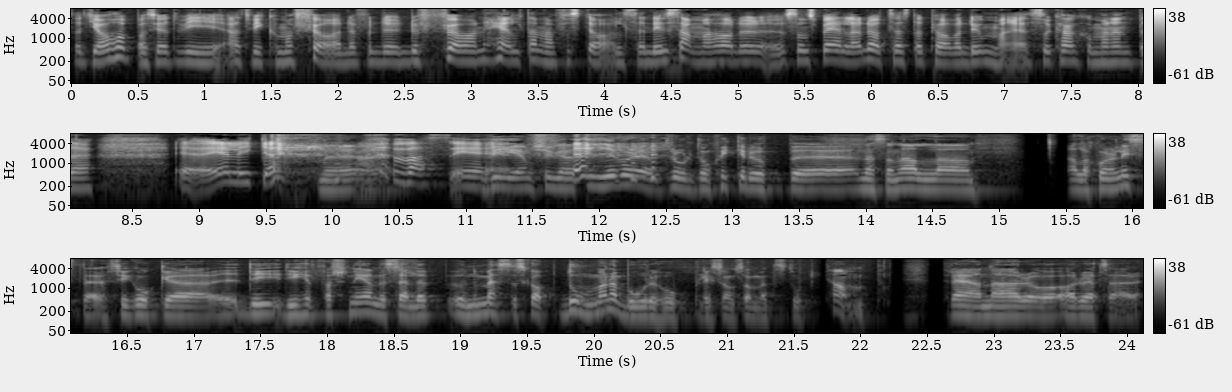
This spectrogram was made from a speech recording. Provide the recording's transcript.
Så att jag hoppas ju att vi, att vi kommer få det, för du, du får en helt annan förståelse. Det är samma, har du som spelare då testat på att vara domare så kanske man inte eh, är lika Nej. vass. VM 2010 var det helt roligt. De skickade upp eh, nästan alla, alla journalister. Fick åka, det, det är helt fascinerande ställe under mästerskap. Domarna bor ihop liksom som ett stort kamp. Tränar och, och du vet så här.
